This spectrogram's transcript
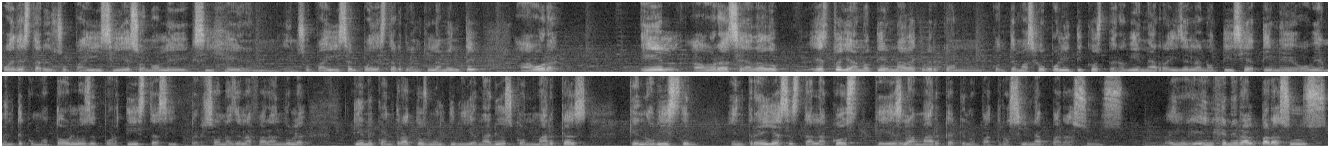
puede estar en su país y eso no le exige en, en, su país, él puede estar tranquilamente. Ahora, él ahora se ha dado esto ya no tiene nada que ver con, temas geopolíticos, pero viene a raíz de la noticia, tiene obviamente como todos los deportistas y personas de la farándula, tiene contratos multimillonarios con marcas que lo visten Entre ellas está Lacoste, que es la marca que lo patrocina para sus, en, general para sus,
